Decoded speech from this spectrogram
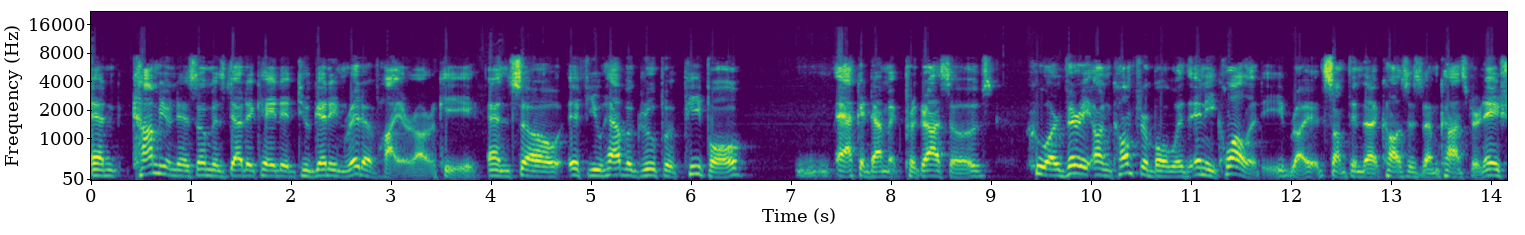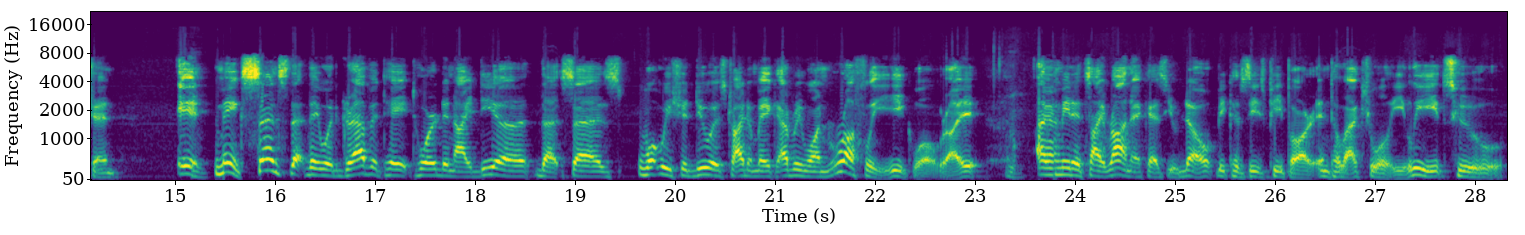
And communism is dedicated to getting rid of hierarchy. And so if you have a group of people, academic progressives, who are very uncomfortable with inequality, right? It's something that causes them consternation it makes sense that they would gravitate toward an idea that says what we should do is try to make everyone roughly equal, right? Mm. I mean, it's ironic, as you know, because these people are intellectual elites who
